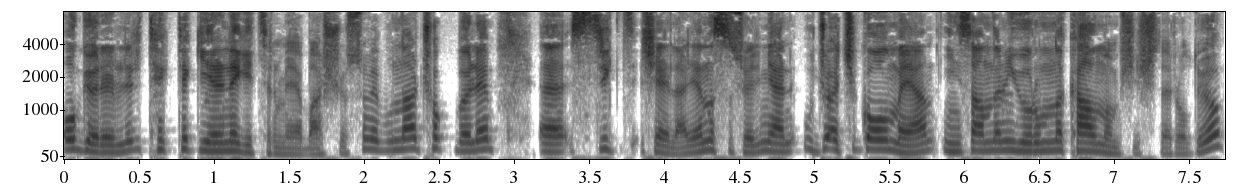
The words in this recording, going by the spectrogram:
o görevleri tek tek yerine getirmeye başlıyorsun ve bunlar çok böyle e, strict şeyler. Ya nasıl söyleyeyim? Yani ucu açık olmayan, insanların yorumuna kalmamış işler oluyor.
